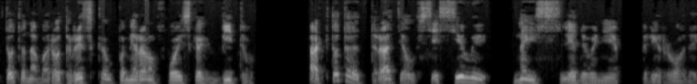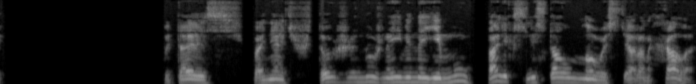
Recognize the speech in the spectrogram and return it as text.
кто-то, наоборот, рыскал по мирам в поисках битв, а кто-то тратил все силы на исследование природы. Пытаясь понять, что же нужно именно ему, Алекс листал новости Аранхала,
